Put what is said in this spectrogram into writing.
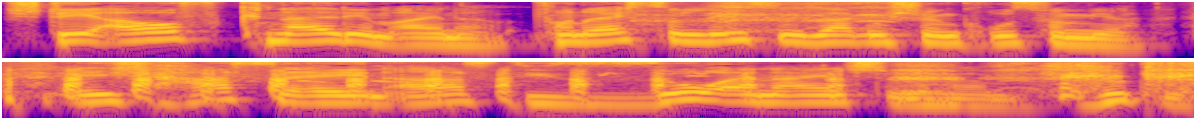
Steh auf, knall dem eine. Von rechts und links und sag einen schönen Gruß von mir. Ich hasse A&Rs, die so eine Einstellung haben. Wirklich.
